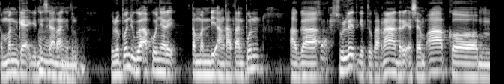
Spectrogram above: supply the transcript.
temen kayak gini sekarang gitu loh. Dulu pun juga aku nyari temen di angkatan pun agak sulit gitu karena dari SMA ke mm,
